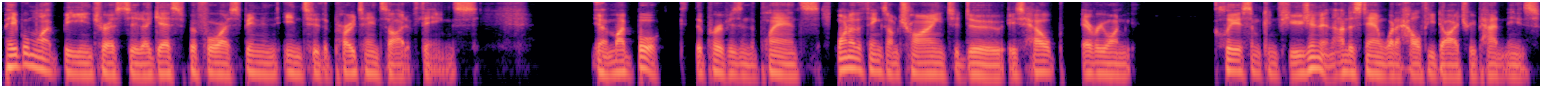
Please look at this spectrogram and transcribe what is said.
People might be interested, I guess, before I spin into the protein side of things. You know, my book, The Proof is in the Plants, one of the things I'm trying to do is help everyone clear some confusion and understand what a healthy dietary pattern is.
